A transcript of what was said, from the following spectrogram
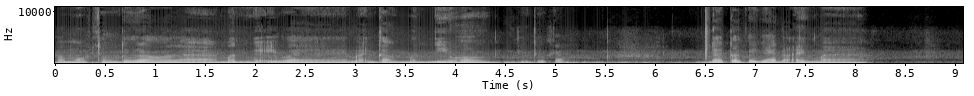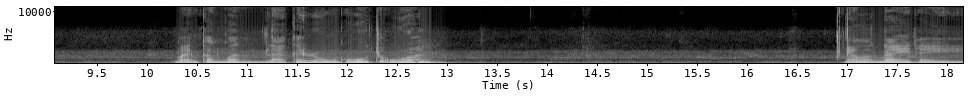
Và một trong thứ đó là mình nghĩ về bản thân mình nhiều hơn những thứ khác. Để tới cái giai đoạn mà bản thân mình là cái rốn của vũ trụ rồi. Dạo gần đây thì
